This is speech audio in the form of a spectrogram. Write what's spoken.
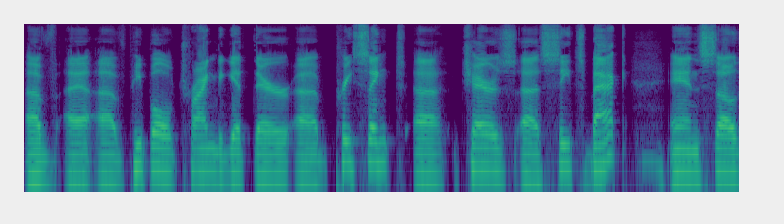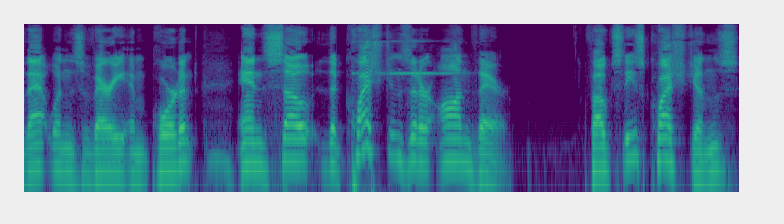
of uh, of people trying to get their uh, precinct uh, chairs uh, seats back, and so that one's very important. And so the questions that are on there, folks, these questions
